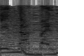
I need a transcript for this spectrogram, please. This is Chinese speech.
chiquita,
